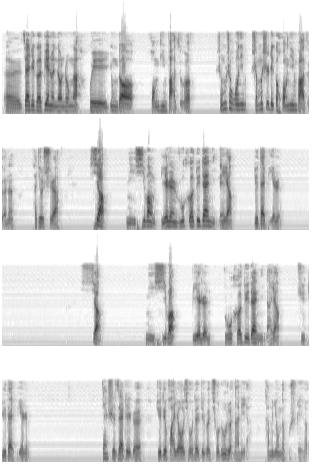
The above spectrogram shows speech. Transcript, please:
呃，在这个辩论当中啊，会用到黄金法则。什么是黄金？什么是这个黄金法则呢？它就是像你希望别人如何对待你那样对待别人，像你希望别人如何对待你那样去对待别人。但是在这个绝对化要求的这个求助者那里啊，他们用的不是这个，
